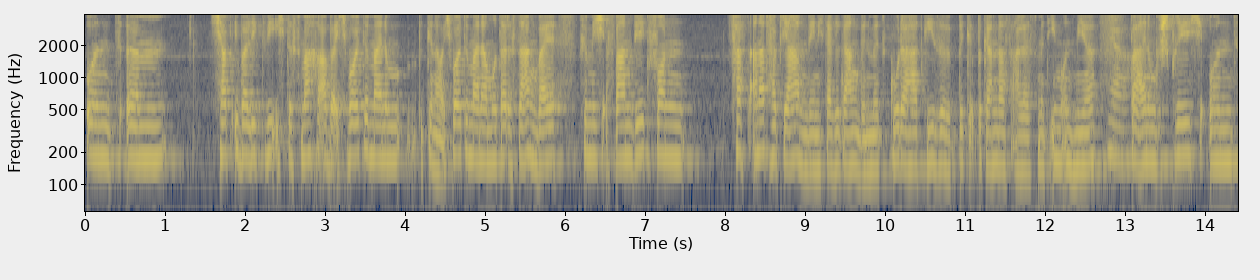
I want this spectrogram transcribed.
Und ähm, ich habe überlegt, wie ich das mache, aber ich wollte meinem, genau, ich wollte meiner Mutter das sagen, weil für mich, es war ein Weg von fast anderthalb Jahren, den ich da gegangen bin. Mit Godehard Giese begann das alles, mit ihm und mir ja. bei einem Gespräch und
